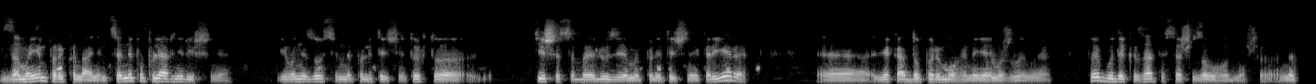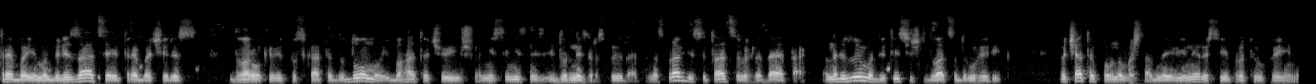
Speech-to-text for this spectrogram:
За моїм переконанням, це не популярні рішення, і вони зовсім не політичні. Той, хто тішить себе ілюзіями політичної кар'єри, е, яка до перемоги не є можливою, той буде казати все, що завгодно. Що не треба і мобілізація, і треба через два роки відпускати додому, і багато чого іншого. Ні синіс, ні і дурниць розповідати. Насправді ситуація виглядає так: аналізуємо 2022 рік початок повномасштабної війни Росії проти України.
